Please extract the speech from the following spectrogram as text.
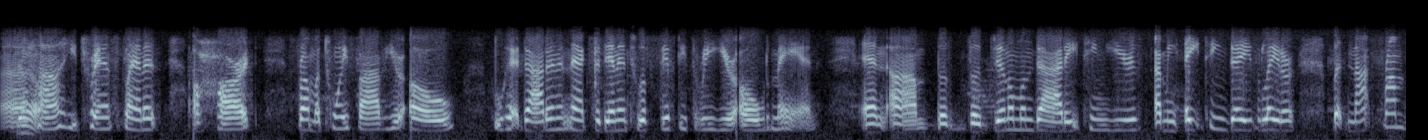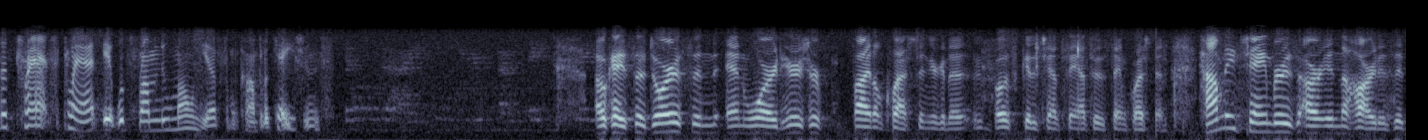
Barnard. Uh huh. He transplanted a heart from a 25 year old who had died in an accident into a 53 year old man. And um, the the gentleman died 18 years, I mean 18 days later, but not from the transplant. It was from pneumonia, from complications. Okay, so Doris and, and Ward, here's your final question. You're going to both get a chance to answer the same question. How many chambers are in the heart? Is it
